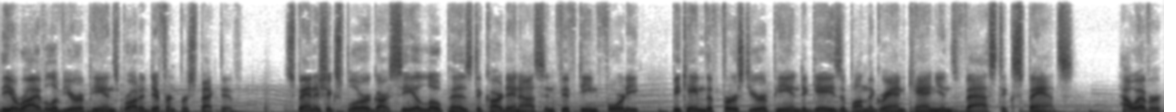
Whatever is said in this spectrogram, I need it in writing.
The arrival of Europeans brought a different perspective. Spanish explorer Garcia Lopez de Cardenas in 1540 became the first European to gaze upon the Grand Canyon's vast expanse. However,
